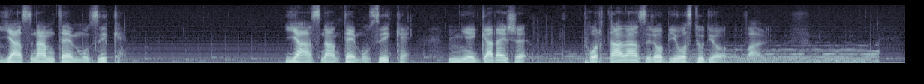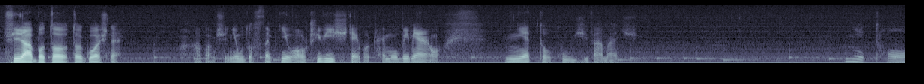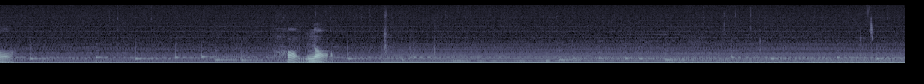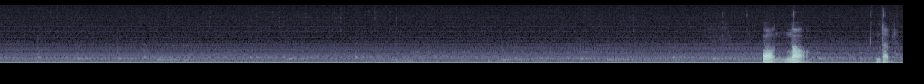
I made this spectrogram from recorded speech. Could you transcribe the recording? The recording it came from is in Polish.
Ja znam tę muzykę. Ja znam tę muzykę. Nie gadaj, że Portala zrobiło studio Valve. Chwila, bo to, to głośne. A wam się nie udostępniło, oczywiście, bo czemu by miało? Nie to kuźwa mać. Nie to. O no. O no. Dobra.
